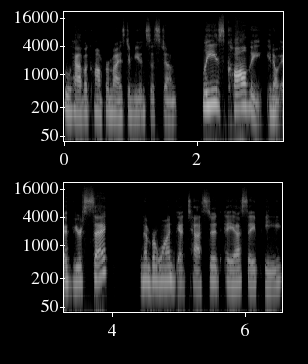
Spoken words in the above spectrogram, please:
who have a compromised immune system. Please call me. You know, if you're sick, number one, get tested ASAP.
